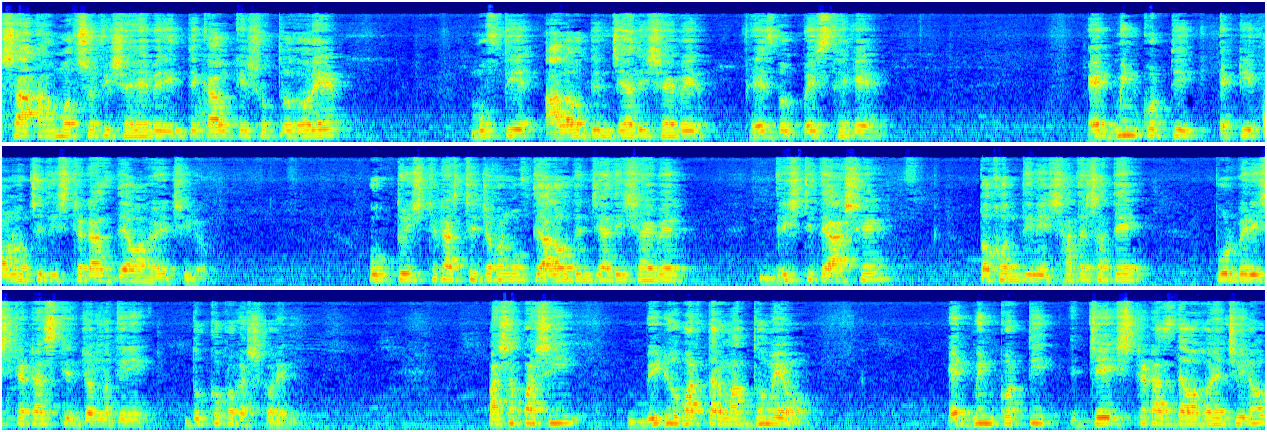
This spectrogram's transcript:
শাহ আহমদ শফি সাহেবের ইন্তেকালকে সূত্র ধরে মুফতি আলাউদ্দিন জিহাদি সাহেবের ফেসবুক পেজ থেকে অ্যাডমিন কর্তৃক একটি অনুচিত স্ট্যাটাস দেওয়া হয়েছিল। উক্ত স্ট্যাটাসটি যখন মুফতি আলাউদ্দিন জিয়াদি সাহেবের দৃষ্টিতে আসে, তখন তিনি সাথে সাথে পূর্বের স্ট্যাটাসটির জন্য তিনি দুঃখ প্রকাশ করেন। পাশাপাশি ভিডিও বার্তার মাধ্যমেও অ্যাডমিন কর্তৃক যে স্ট্যাটাস দেওয়া হয়েছিল,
